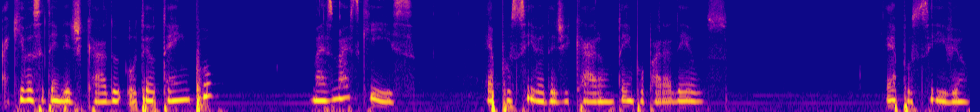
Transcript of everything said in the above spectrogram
a que você tem dedicado o teu tempo, mas mais que isso, é possível dedicar um tempo para Deus? É possível?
